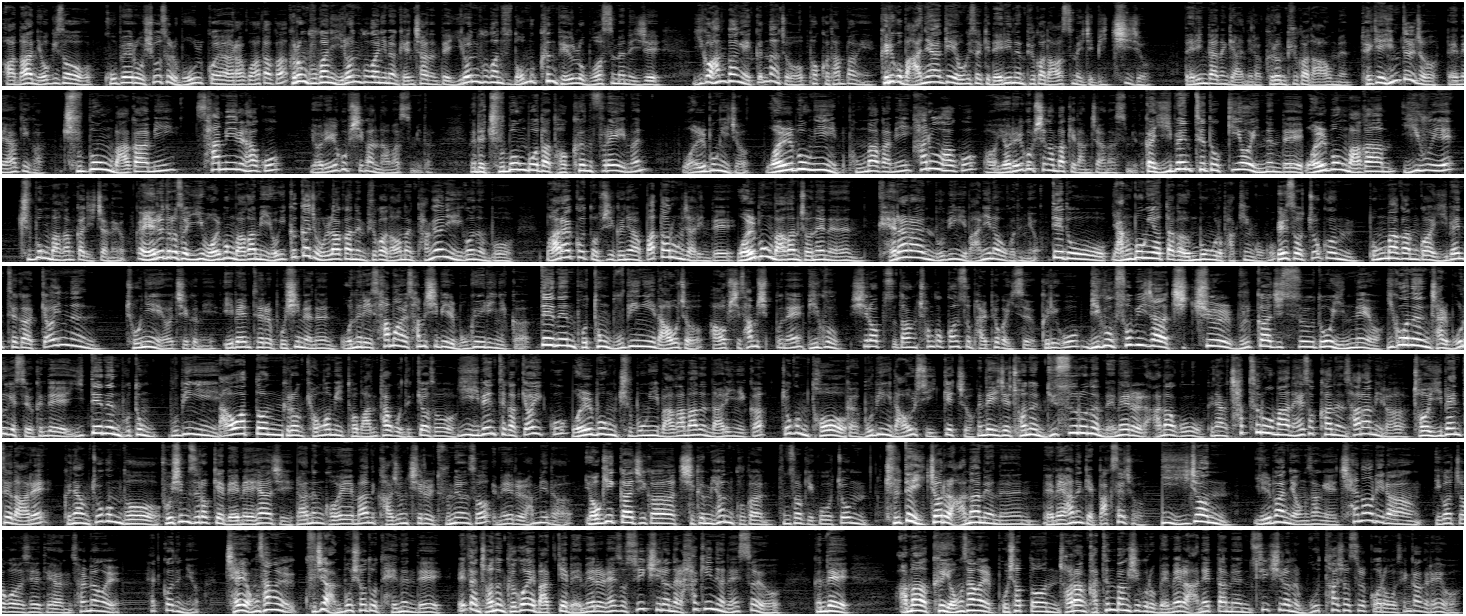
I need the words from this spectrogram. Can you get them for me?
아, 난 여기서 고배로 숏을 모을 거야 라고 하다가 그런 구간이 이런 구간이면 괜찮은데 이런 구간에서 너무 큰 배율로 모았으면 이제 이거 한 방에 끝나죠. 어퍼컷 한 방에. 그리고 만약에 여기서 이렇게 내리는 뷰가 나왔으면 이제 미치죠. 내린다는 게 아니라 그런 뷰가 나오면 되게 힘들죠. 매매하기가. 주봉 마감이 3일하고 17시간 남았습니다. 근데 주봉보다 더 큰 프레임은 월봉이죠. 월봉이 복마감이 하루하고 어, 17시간밖에 남지 않았습니다. 그러니까 이벤트도 끼어 있는데 월봉 마감 이후에 주봉 마감까지 있잖아요. 그러니까 예를 들어서 이 월봉 마감이 여기 끝까지 올라가는 뷰가 나오면 당연히 이거는 뭐 말할 것도 없이 그냥 빠따롱 자리인데 월봉 마감 전에는 괴랄한 무빙이 많이 나오거든요. 그때도 양봉이었다가 음봉으로 바뀐 거고 그래서 조금 복마감과 이벤트가 껴있는 존이에요 지금이. 이벤트를 보시면은 오늘이 3월 30일 목요일이니까 그때는 보통 무빙이 나오죠. 9시 30분에 미국 실업수당 청구 건수 발표가 있어요. 그리고 미국 소비자 지출 물가지수도 있네요. 이거는 잘 모르겠어요. 근데 이때는 보통 무빙이 나왔던 그런 경험이 더 많다고 느껴서 이 이벤트가 껴있고 월봉 주봉이 마감하는 날이니까 조금 더 그러니까 무빙이 나올 수 있겠죠. 근데 이제 저는 뉴스로는 매매를 안 하고 그냥 차트로만 해석하는 사람이라 저 이벤트 날에 그냥 조금 더 조심 스럽게 매매해야지라는 거에만 가중치를 두면서 매매를 합니다. 여기까지가 지금 현 구간 분석이고 좀 줄 때 익절을 안 하면은 매매하는 게 빡세죠. 이 이전 일반 영상에 채널이랑 이것저것에 대한 설명을 했거든요. 제 영상을 굳이 안 보셔도 되는데 일단 저는 그거에 맞게 매매를 해서 수익 실현을 하기는 했어요. 근데 아마 그 영상을 보셨던 저랑 같은 방식으로 매매를 안 했다면 수익 실현을 못 하셨을 거라고 생각을 해요.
